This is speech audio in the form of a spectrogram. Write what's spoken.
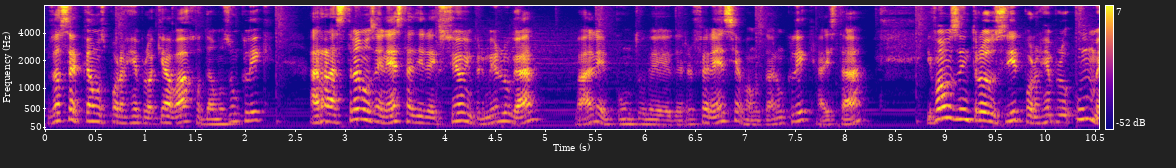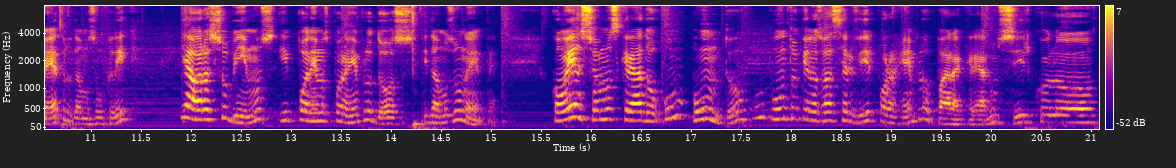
nos acercamos, por ejemplo, aquí abajo, damos un clic, arrastramos en esta dirección en primer lugar, ¿vale? El punto de, de referencia, vamos a dar un clic, ahí está. Y vamos a introducir, por ejemplo, un metro, damos un clic, y ahora subimos y ponemos, por ejemplo, 2 y damos un enter. Con eso hemos creado un punto, un punto que nos va a servir, por ejemplo, para crear un círculo,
